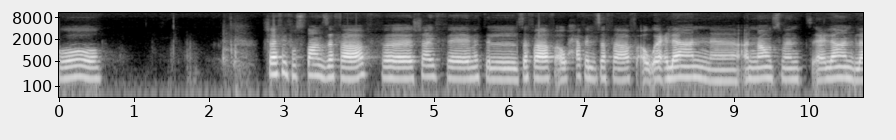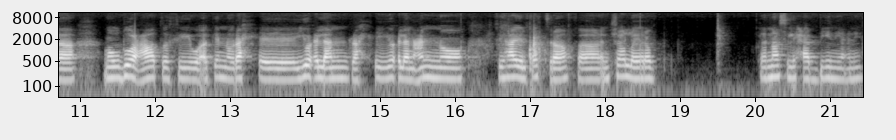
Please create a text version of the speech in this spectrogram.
أوه. شايفة فستان زفاف آه، شايفة مثل زفاف أو حفل زفاف أو إعلان آه، announcement إعلان لموضوع عاطفي وأكنه رح يعلن رح يعلن عنه في هاي الفترة. فإن شاء الله يا رب للناس اللي حابين يعني.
